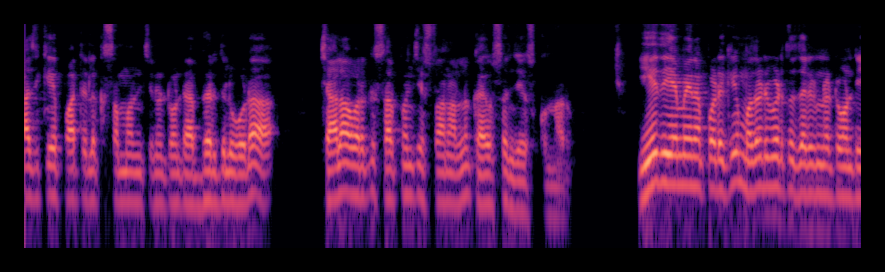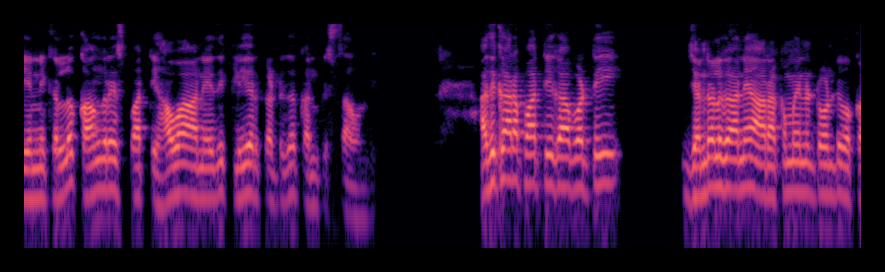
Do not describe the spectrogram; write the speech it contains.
రాజకీయ పార్టీలకు సంబంధించినటువంటి అభ్యర్థులు కూడా చాలా వరకు సర్పంచ్ స్థానాలను కైవసం చేసుకున్నారు. ఏది ఏమైనప్పటికీ మొదటి విడత జరిగినటువంటి ఎన్నికల్లో కాంగ్రెస్ పార్టీ హవా అనేది క్లియర్ కట్గా కనిపిస్తూ ఉంది. అధికార పార్టీ కాబట్టి జనరల్గానే ఆ రకమైనటువంటి ఒక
